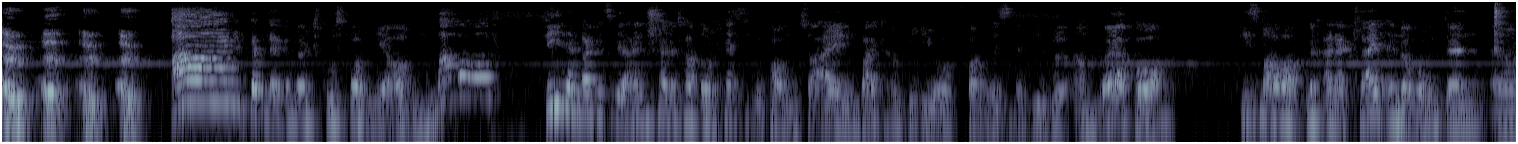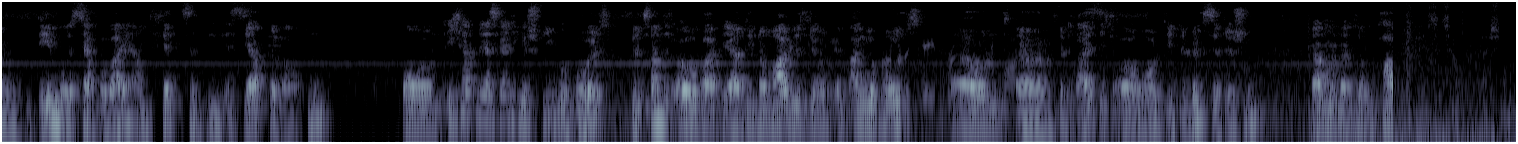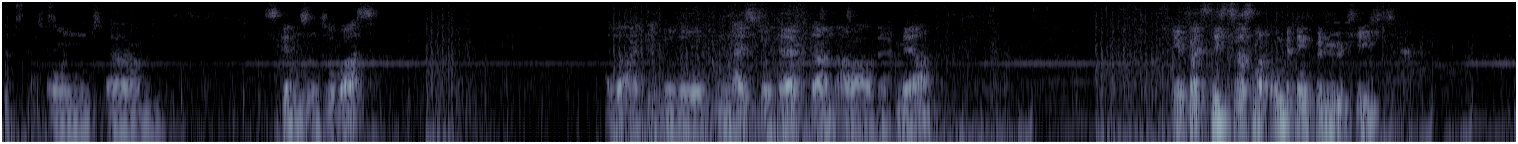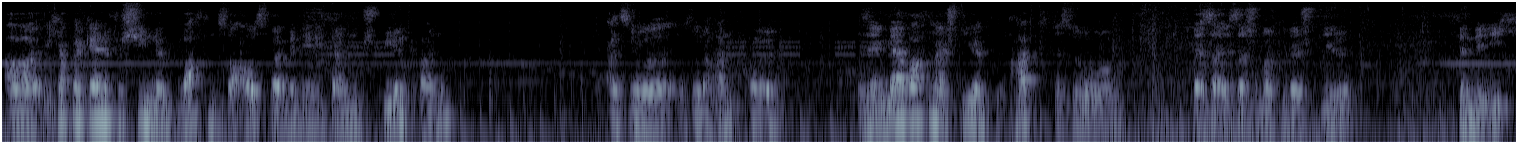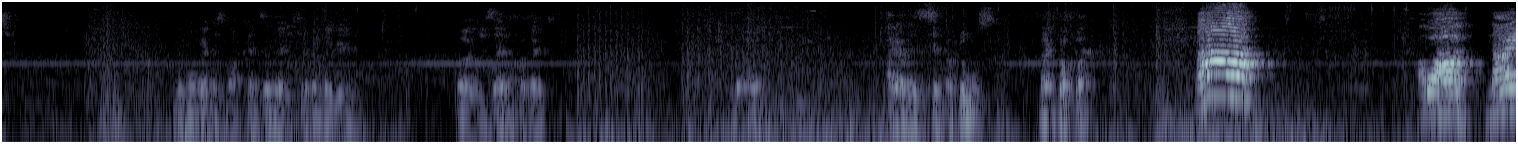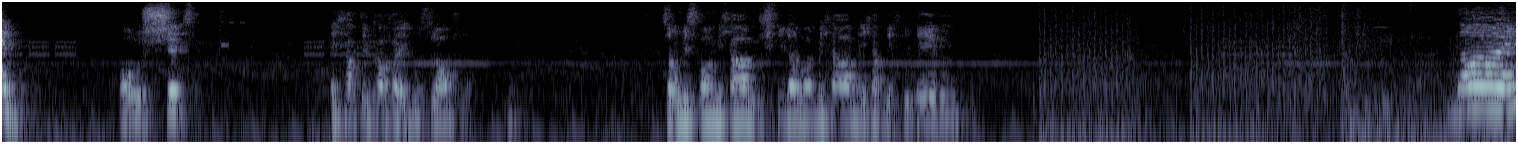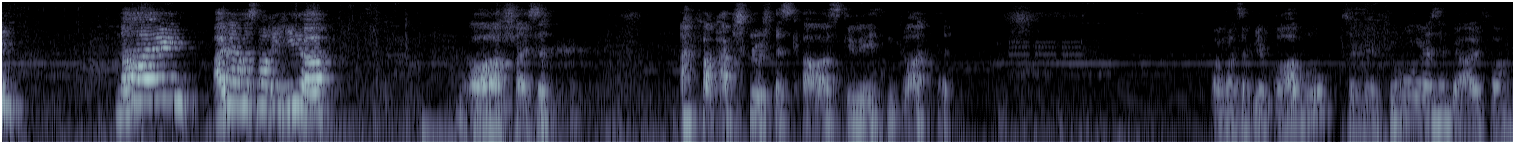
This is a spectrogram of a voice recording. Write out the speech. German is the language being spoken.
Einen fetten Gruß von mir auf Marv. Vielen Dank, dass ihr wieder eingeschaltet habt und herzlich willkommen zu einem weiteren Video von Resident Evil am Core. Diesmal aber mit einer kleinen Änderung, denn ähm, die Demo ist ja vorbei, am 14. ist sie abgelaufen. Und ich habe mir das fertige Spiel geholt. Für 20 Euro war ja die Normalversion im Angebot äh, und äh, für 30 Euro die Deluxe Edition. Da hat man dann so ein paar und ähm, Skins und sowas. Also eigentlich nur so nice to have dann, aber auch nicht mehr. Jedenfalls nichts, was man unbedingt benötigt. Aber ich habe halt gerne verschiedene Waffen zur Auswahl, mit denen ich dann spielen kann. Als nur so eine Handvoll. Also je mehr Waffen ein Spiel hat, desto besser ist das schon mal für das Spiel. Finde ich. Moment, das macht keinen Sinn, wenn ich hier runtergehe. Weil die Seite verreckt. Äh. Alter, was ist hier gerade los? Mein Koffer. Ah! Aua! Nein! Oh shit! Ich hab den Koffer, ich muss laufen. Zombies wollen mich haben, die Spieler wollen mich haben, ich habe nicht viel Leben. Nein! Nein! Alter, was mache ich hier? Oh, scheiße. Einfach absolutes Chaos gewesen gerade. Warte mal, sind wir Bravo? Sind wir in Führung oder sind wir Alpha?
